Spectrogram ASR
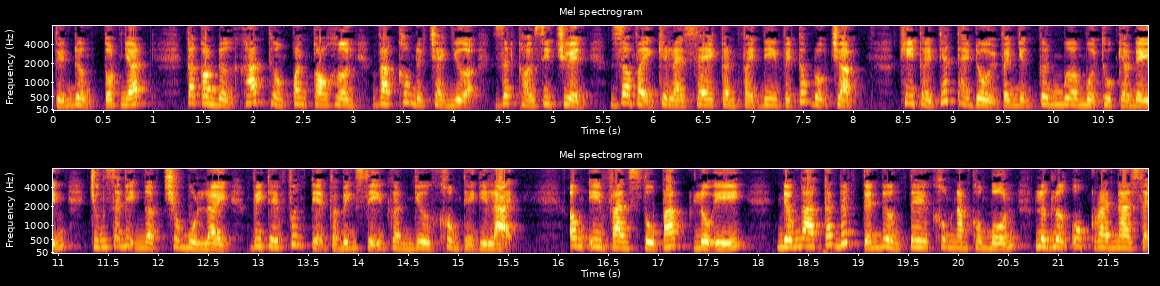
tuyến đường tốt nhất. Các con đường khác thường quanh co hơn và không được trải nhựa, rất khó di chuyển, do vậy khi lái xe cần phải đi với tốc độ chậm. Khi thời tiết thay đổi và những cơn mưa mùa thu kéo đến, chúng sẽ bị ngập trong bùn lầy, vì thế phương tiện và binh sĩ gần như không thể đi lại. Ông Ivan Stupak lưu ý, nếu Nga cắt đứt tuyến đường T-0504, lực lượng Ukraine sẽ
